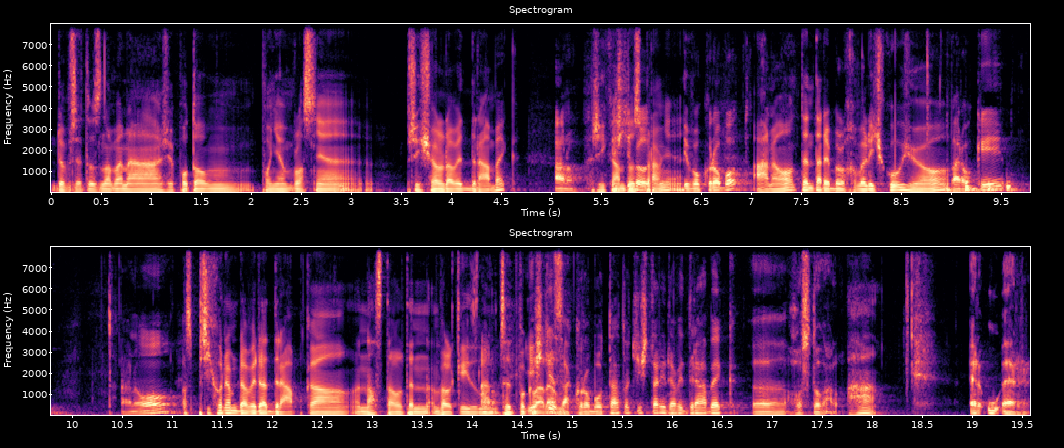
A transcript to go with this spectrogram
Dobře, to znamená, že potom po něm vlastně přišel David Drábek? Ano. Říkám Ještě to správně? Ivo Krobot. Ano, ten tady byl chviličku, že jo? Dva roky. Ano. A s příchodem Davida Drábka nastal ten velký zlom, ano. předpokládám. Ještě za Krobota totiž tady David Drábek uh, hostoval. Aha. RUR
